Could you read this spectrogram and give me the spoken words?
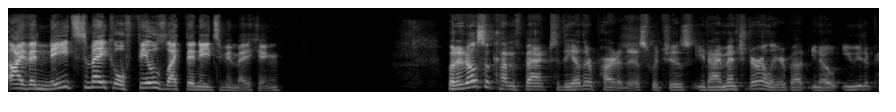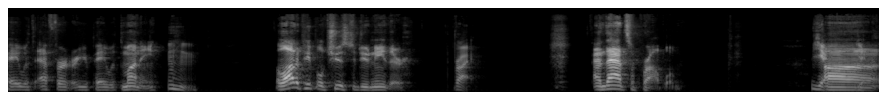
either needs to make or feels like they need to be making. but it also comes back to the other part of this which is you know i mentioned earlier about you know you either pay with effort or you pay with money Mhm. a lot of people choose to do neither Right. and that's a problem Yeah. uh,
